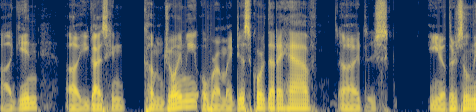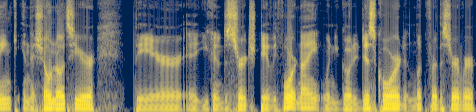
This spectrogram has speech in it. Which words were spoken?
Uh, again, uh, you guys can come join me over on my Discord that I have uh, just, you know, there's a link in the show notes here. There, uh, you can search Daily Fortnite when you go to Discord and look for the server.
